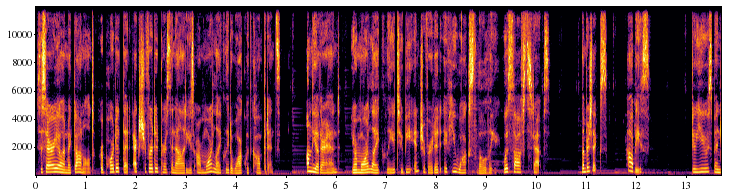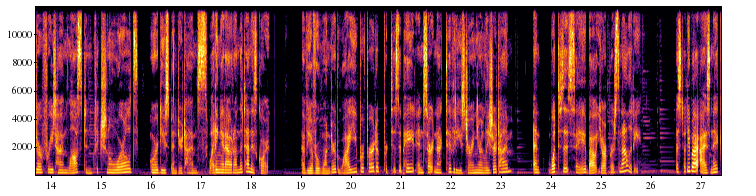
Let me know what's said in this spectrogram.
Cesario and McDonald reported that extroverted personalities are more likely to walk with confidence. On the other hand, you're more likely to be introverted if you walk slowly with soft steps. Number six, hobbies. Do you spend your free time lost in fictional worlds? Or do you spend your time sweating it out on the tennis court? Have you ever wondered why you prefer to participate in certain activities during your leisure time? And what does it say about your personality? A study by Eysenck,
